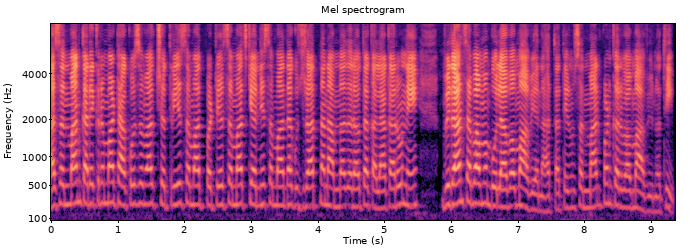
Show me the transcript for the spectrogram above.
આ સન્માન કાર્યક્રમમાં ઠાકોર સમાજ, ક્ષત્રિય સમાજ, પટેલ સમાજ કે અન્ય સમાજના ગુજરાતના નામના ધરાવતા કલાકારોને વિધાનસભામાં બોલાવવામાં આવ્યા ન હતા. તેનું સન્માન પણ કરવામાં આવ્યું નથી.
